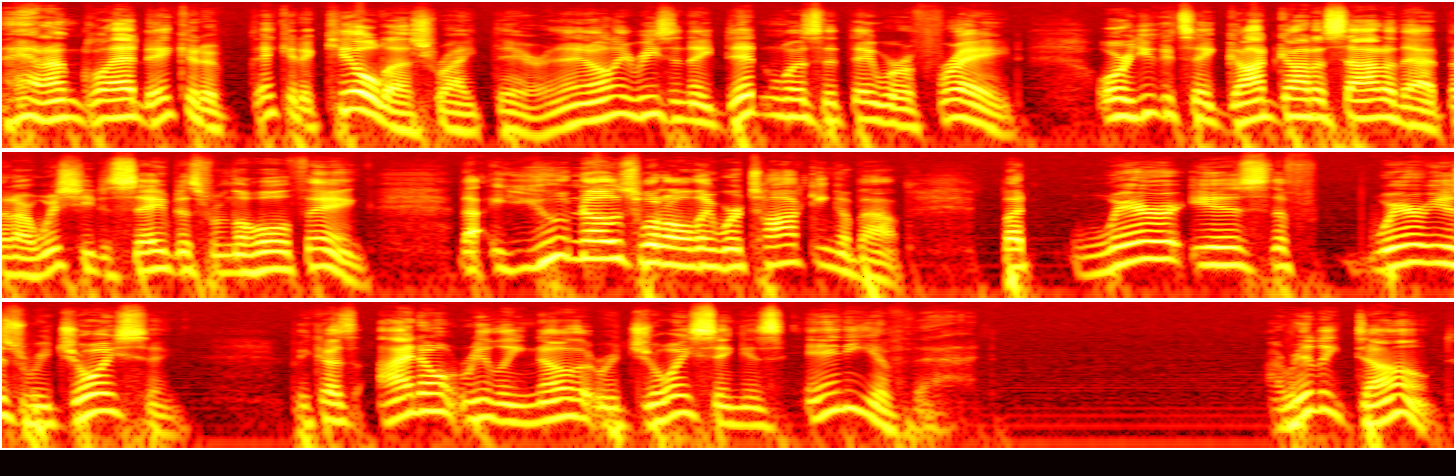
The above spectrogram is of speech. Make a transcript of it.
Man, I'm glad they could have they could have killed us right there. And the only reason they didn't was that they were afraid. Or you could say, God got us out of that, but I wish He'd have saved us from the whole thing. Now, who knows what all they were talking about? But where is the where is rejoicing? Because I don't really know that rejoicing is any of that. I really don't.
